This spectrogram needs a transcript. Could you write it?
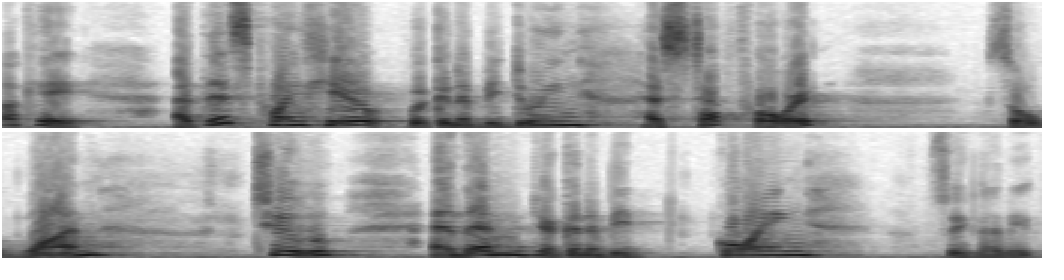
Okay, at this point here, we're going to be doing a step forward. So one, two, and then you're going to be going, so you're going to be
